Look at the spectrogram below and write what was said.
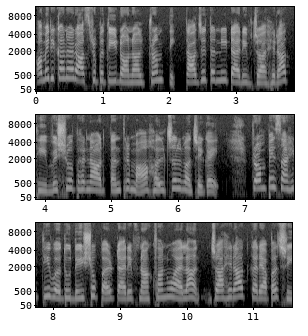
અમેરિકાના રાષ્ટ્રપતિ ડોનાલ્ડ ટ્રમ્પની તાજેતરની ટેરિફ જાહેરાતથી વિશ્વભરના અર્થતંત્રમાં હલચલ મચી ગઈ. ટ્રમ્પે સાહીઠથી વધુ દેશો પર ટેરિફ નાખવાનું એલાન જાહેરાત કર્યા પછી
